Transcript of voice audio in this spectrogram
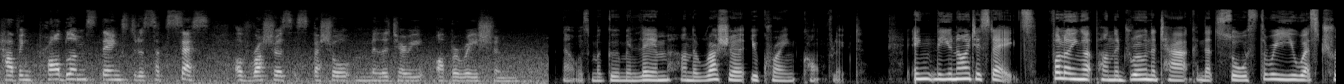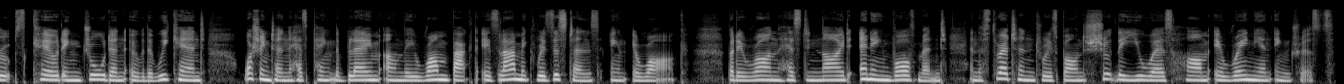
having problems thanks to the success of Russia's special military operation. That was Megumi Lim on the Russia Ukraine conflict in the United States, following up on the drone attack that saw three U.S. troops killed in Jordan over the weekend, Washington has pinned the blame on the Iran backed Islamic resistance in Iraq. But Iran has denied any involvement and threatened to respond should the U.S. harm Iranian interests.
